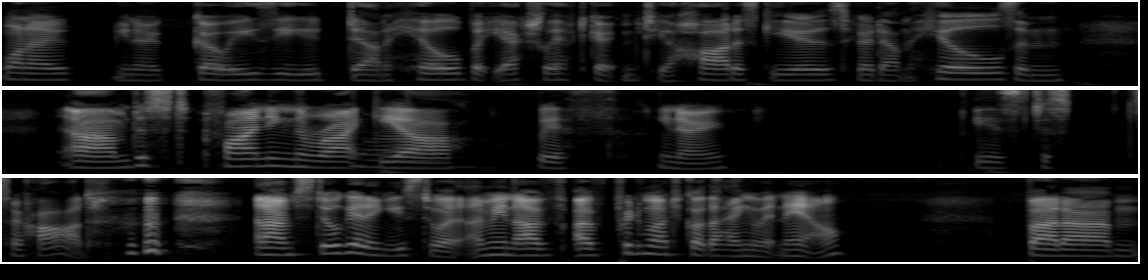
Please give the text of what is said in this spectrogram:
want to you know go easy down a hill, but you actually have to go into your hardest gears to go down the hills, and um, just finding the right gear with, you know, is just so hard. and I'm still getting used to it. I mean, I've I've pretty much got the hang of it now. But um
